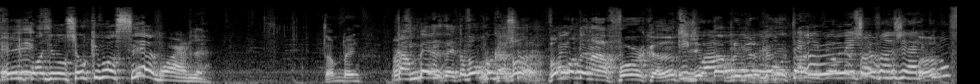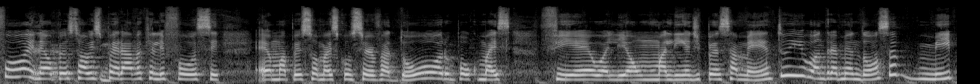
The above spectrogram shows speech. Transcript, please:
Ele pode não ser o que você aguarda. Também. Também. Então vamos, Professor, vamos, condenar a forca antes de dar Igual a primeira o canetada. terrivelmente Ah, evangélico ah. não foi, né? O pessoal esperava que ele fosse é, uma pessoa mais conservadora, um pouco mais fiel ali a uma linha de pensamento e o André Mendonça me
